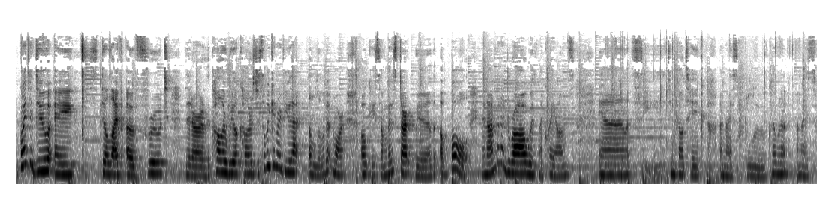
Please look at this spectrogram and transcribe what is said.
We're going to do a still life of fruit that are the color wheel colors, just so we can review that a little bit more. Okay, so I'm gonna start with a bowl, and I'm gonna draw with my crayons. And let's see, I think I'll take a nice blue, a nice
